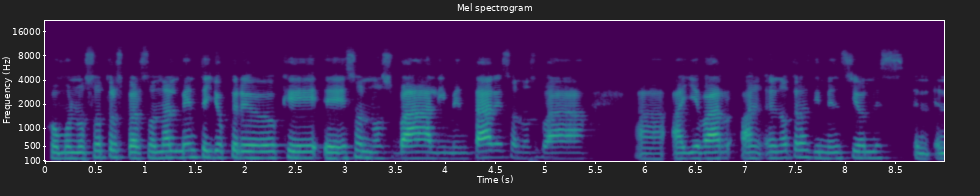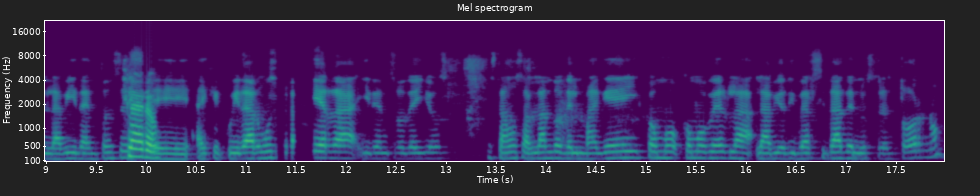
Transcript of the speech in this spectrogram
como nosotros personalmente, yo creo que eh, eso nos va a alimentar, eso nos va a, llevar en otras dimensiones en, la vida. Entonces eh, hay que cuidar mucho la tierra y dentro de ellos estamos hablando del maguey, cómo, cómo ver la, la biodiversidad de nuestro entorno.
